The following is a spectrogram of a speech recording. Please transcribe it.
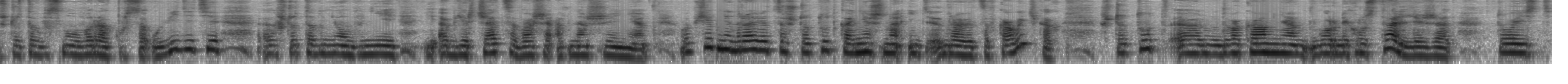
что-то с нового ракурса увидите, э, что-то в нем, в ней, и объерчатся ваши отношения. Вообще мне нравится, что тут, конечно, нравится в кавычках, что тут э, два камня горный хрусталь лежат, то есть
